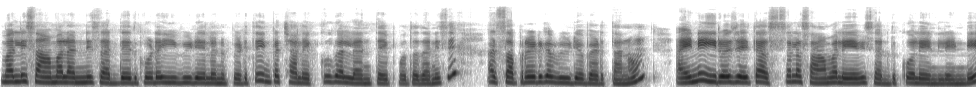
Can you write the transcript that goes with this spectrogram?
మళ్ళీ సామాన్లు అన్నీ సర్దేది కూడా ఈ వీడియోలను పెడితే ఇంకా చాలా ఎక్కువగా లెంత్ అయిపోతుంది అనేసి అది సపరేట్గా వీడియో పెడతాను. అయినా ఈరోజు అయితే అస్సలు సామాన్లు ఏవి సర్దుకోలేనులేండి.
